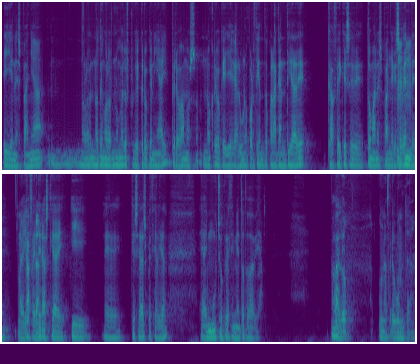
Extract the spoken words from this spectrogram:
y en España mm, no, no tengo los números porque creo que ni hay, pero vamos, no creo que llegue al 1% con la cantidad de café que se toma en España, que se vende, ahí está. cafeteras que hay y eh, que sea de especialidad, eh, hay mucho crecimiento todavía. Pablo, una pregunta.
